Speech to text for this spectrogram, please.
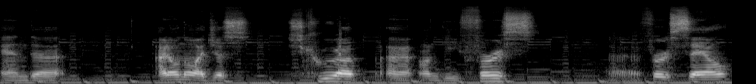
and uh, I don't know, I just screw up uh, on the first first sail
